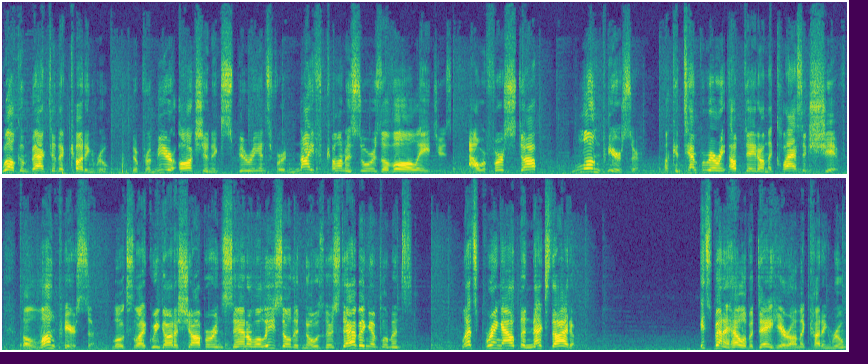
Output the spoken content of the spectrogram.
Welcome back to the cutting room, the premier auction experience for knife connoisseurs of all ages. Our first stop, Lung Piercer, a contemporary update on the classic Shiv, the Lung Piercer. Looks like we got a shopper in Santo Ileso that knows their stabbing implements. Let's bring out the next item. It's been a hell of a day here on the cutting room,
